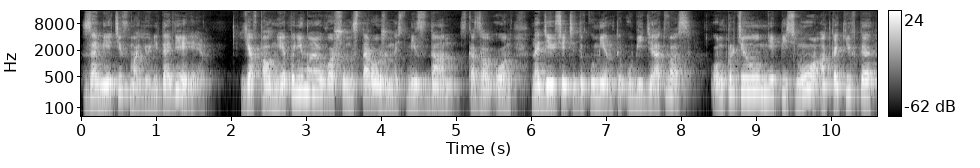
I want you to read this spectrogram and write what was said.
заметив мое недоверие». «Я вполне понимаю вашу настороженность, мисс Дан», – сказал он. «Надеюсь, эти документы убедят вас». Он протянул мне письмо от каких-то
